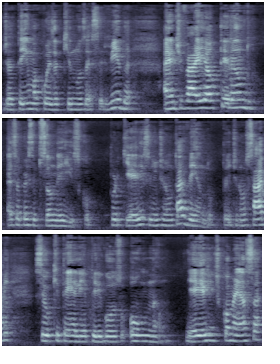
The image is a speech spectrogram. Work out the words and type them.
já tem uma coisa que nos é servida, a gente vai alterando essa percepção de risco. Porque é isso, a gente não tá vendo. Então a gente não sabe se o que tem ali é perigoso ou não. E aí a gente começa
